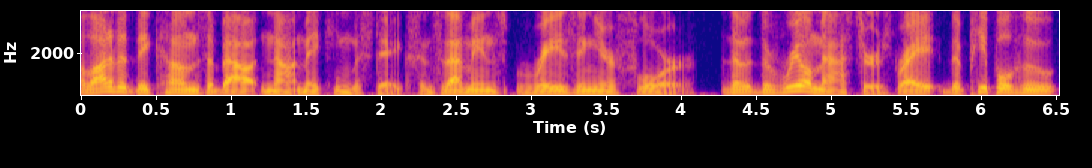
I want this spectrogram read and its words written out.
a lot of it becomes about not making mistakes. And so that means raising your floor. The the real masters, right? The people who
